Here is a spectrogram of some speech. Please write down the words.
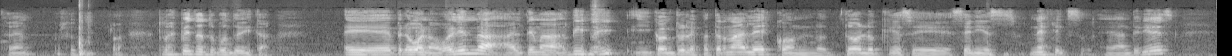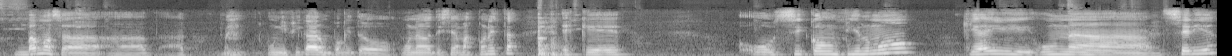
está bien. Perfecto. Respeto tu punto de vista. Eh, pero bueno, volviendo al tema Disney y controles paternales con lo- todo lo que es eh, series Netflix eh, anteriores, vamos a, a- a unificar un poquito una noticia más con esta. Es que se confirmó que hay una serie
